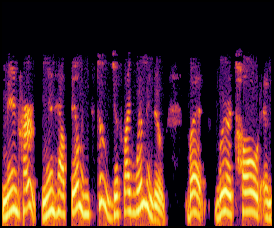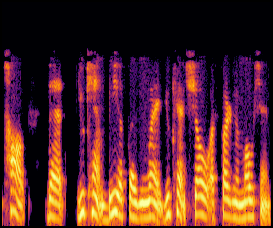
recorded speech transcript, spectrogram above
Men hurt. Men have feelings too, just like women do. But we're told and taught that you can't be a certain way. You can't show a certain emotion.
